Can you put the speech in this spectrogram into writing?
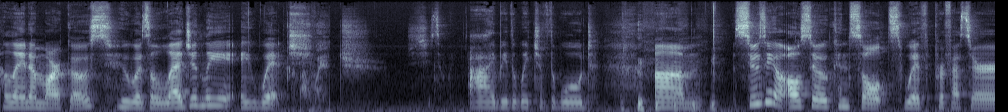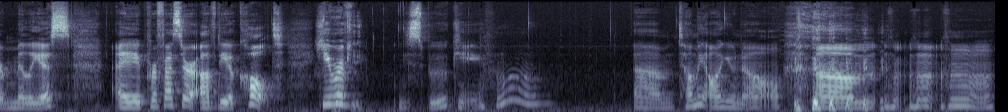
Helena Markos, who was allegedly a witch. Which? She's a witch. I be the witch of the wood. Um, Susie also consults with Professor Milius, a professor of the occult. He Spooky. spooky. Hmm. Um, tell me all you know. Um,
